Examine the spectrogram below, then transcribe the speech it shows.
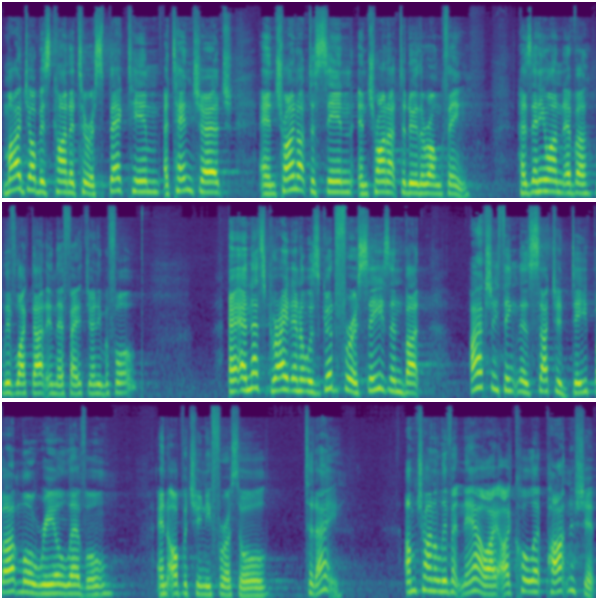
my job is kind of to respect Him, attend church, and try not to sin and try not to do the wrong thing. Has anyone ever lived like that in their faith journey before? And, and that's great, and it was good for a season, but I actually think there's such a deeper, more real level and opportunity for us all today. I'm trying to live it now. I, I call it partnership,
